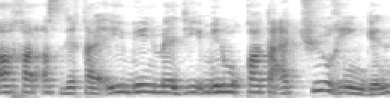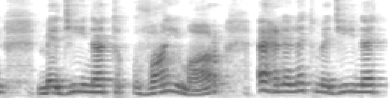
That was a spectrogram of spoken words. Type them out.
آخر أصدقائي من, مدي... من مقاطعة تيورينغن مدينة فايمار. أعلنت مدينة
